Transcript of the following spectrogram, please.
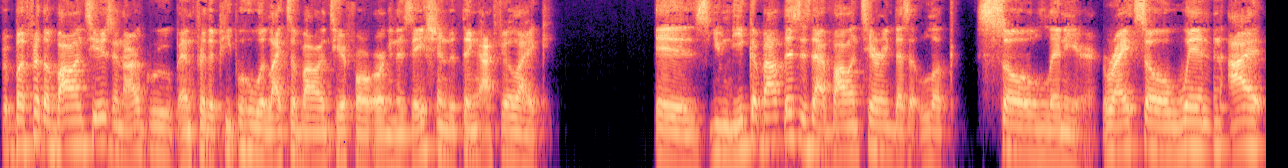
but for the volunteers in our group and for the people who would like to volunteer for our organization, the thing I feel like is unique about this is that volunteering doesn't look so linear, right? So when I,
